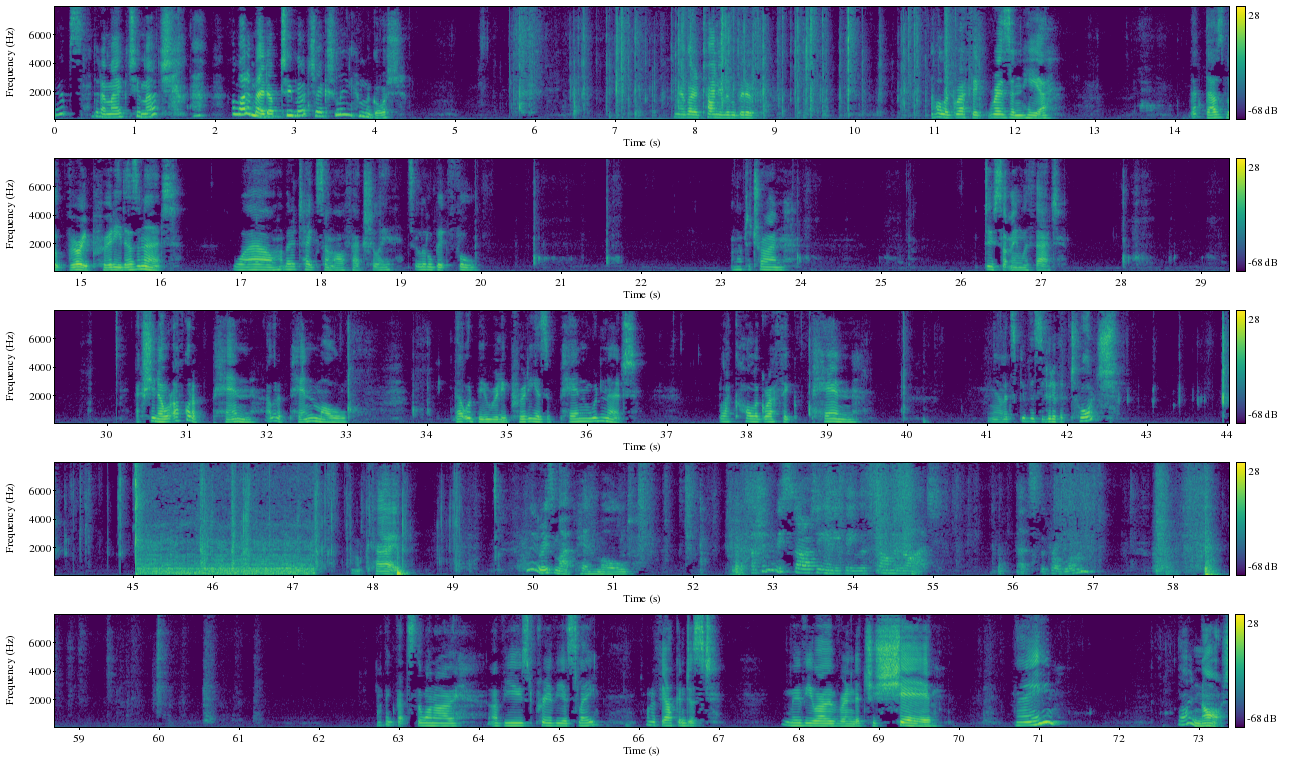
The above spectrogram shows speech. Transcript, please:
Oops, did I make too much? I might have made up too much actually. Oh my gosh. Now I've got a tiny little bit of holographic resin here. That does look very pretty, doesn't it? Wow, I better take some off actually. It's a little bit full. I'll have to try and do something with that. Actually, you know what? I've got a pen. I've got a pen mold. That would be really pretty as a pen, wouldn't it? Black holographic pen. Now let's give this a bit of a torch. Okay. Where is my pen mold? I shouldn't be starting anything this time of night. That's the problem. I think that's the one I, I've used previously. I wonder if I can just move you over and let you share. Hey? Why not?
